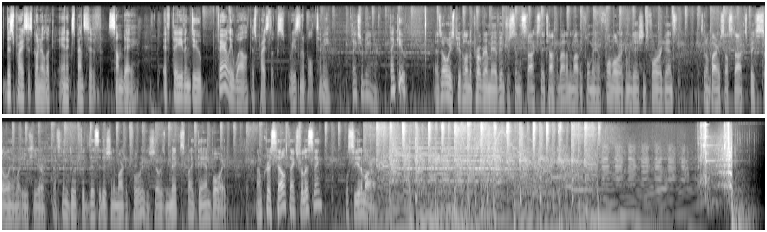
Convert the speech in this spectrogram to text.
this price is going to look inexpensive someday. If they even do fairly well, this price looks reasonable to me. Thanks for being here. Thank you. As always, people on the program may have interest in the stocks they talk about, and the Motley Fool may have formal recommendations for or against. So don't buy or sell stocks based solely on what you hear. That's going to do it for this edition of Market Foolery. The show is mixed by Dan Boyd. I'm Chris Hill. Thanks for listening. We'll see you tomorrow.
